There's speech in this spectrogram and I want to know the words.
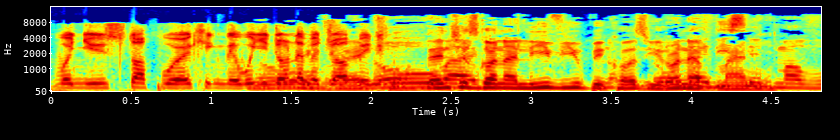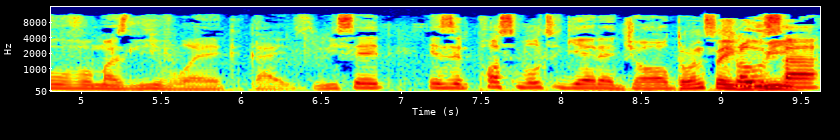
when you stop working there? When you don't have a job Exactly. anymore? Then she's gonna leave you because No- you don't have nobody money. said Mavuvu must leave work, guys. We said, is it possible to get a job Don't say closer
